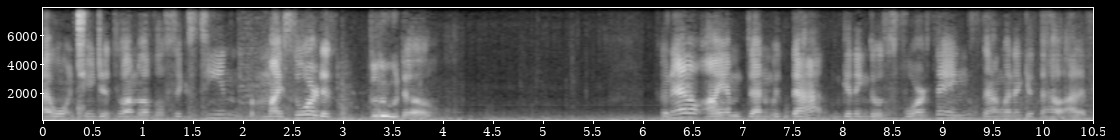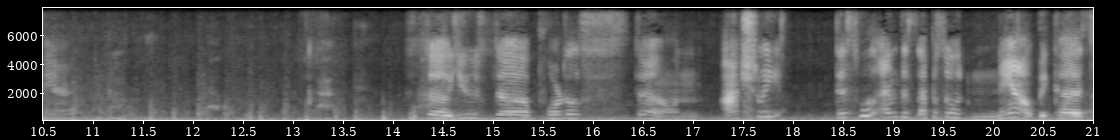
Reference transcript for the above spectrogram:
I won't change it till I'm level 16. But my sword is blue though. So now I am done with that. Getting those four things. Now I'm gonna get the hell out of here. So use the portal stone. Actually, this will end this episode now because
